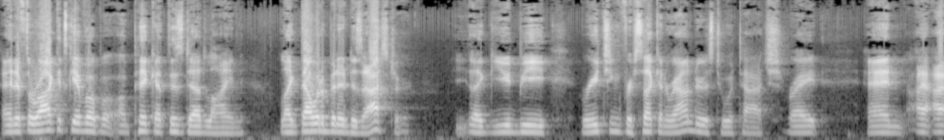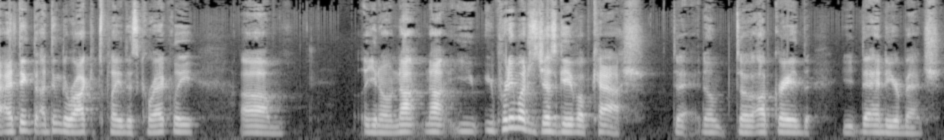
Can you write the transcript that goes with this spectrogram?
And if the Rockets gave up a, pick at this deadline, like that would have been a disaster. Like you'd be reaching for second rounders to attach, right? And I- I, think I think the Rockets played this correctly. Um, you know, not not you, you pretty much just gave up cash to to, to upgrade the, the end of your bench.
